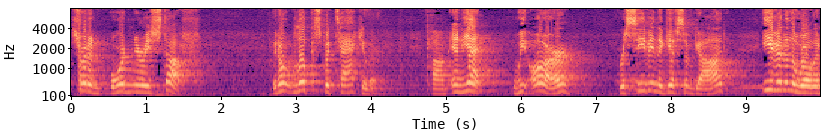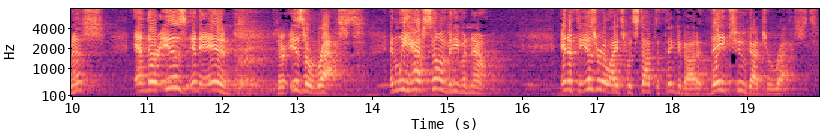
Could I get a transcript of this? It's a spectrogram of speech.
sort of ordinary stuff. They don't look spectacular. Um, and yet, we are receiving the gifts of God, even in the wilderness. And there is an end, there is a rest. And we have some of it even now. And if the Israelites would stop to think about it, they too got to rest.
